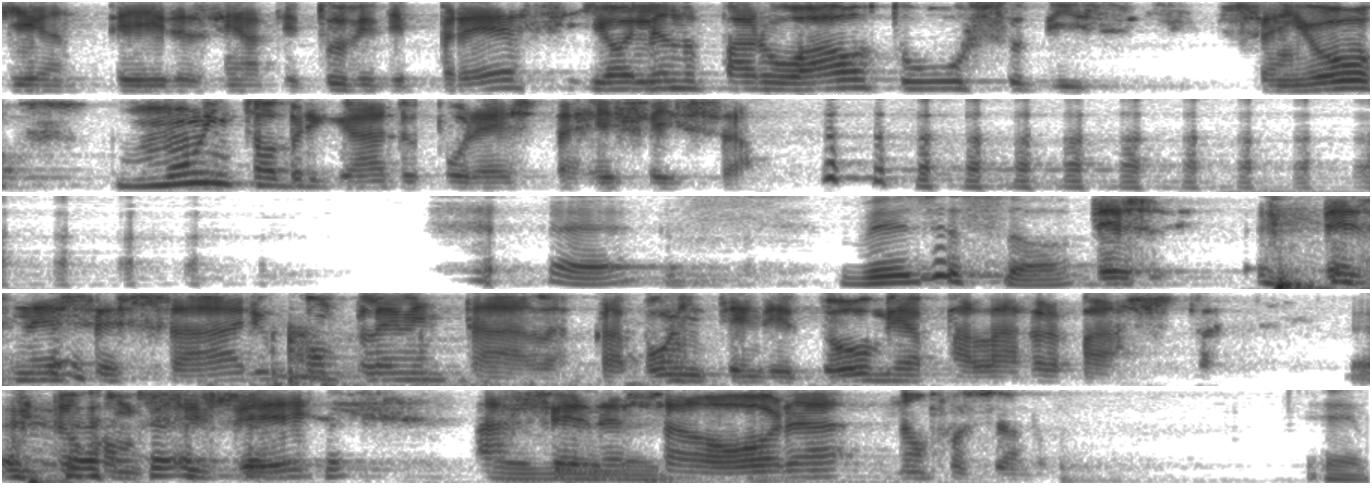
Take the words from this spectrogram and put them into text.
dianteiras em atitude de prece e olhando para o alto, o urso disse: Senhor, muito obrigado por esta refeição. é, veja só. Des desnecessário complementá-la. Para bom entendedor, minha palavra basta. Então, como se vê, a é fé nessa hora não funcionou. É.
